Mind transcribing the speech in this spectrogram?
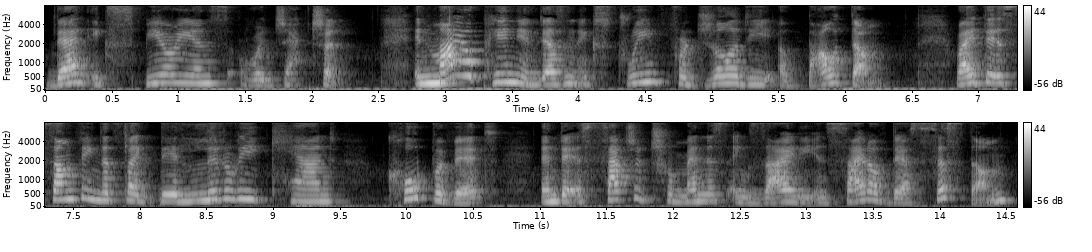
than experience rejection. In my opinion, there's an extreme fragility about them, right? There's something that's like they literally can't cope with it and there is such a tremendous anxiety inside of their system.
